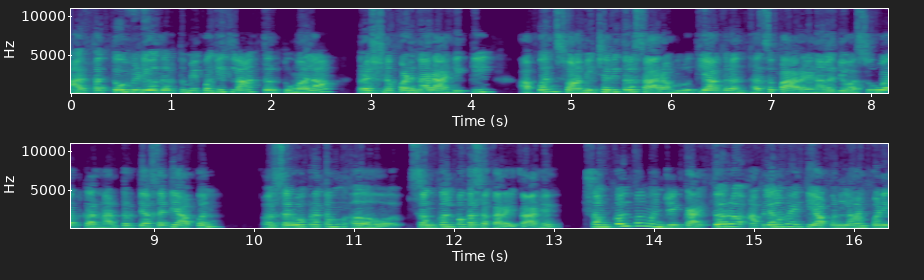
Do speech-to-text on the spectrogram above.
अर्थात तो व्हिडिओ जर तुम्ही बघितला तर तुम्हाला प्रश्न पडणार आहे की आपण स्वामी चरित्र सारामृत या ग्रंथाचं पारायणाला जेव्हा सुरुवात करणार तर त्यासाठी आपण सर्वप्रथम संकल्प कसा करायचा आहे? संकल्प म्हणजे काय? तर आपल्याला माहिती आपण लहानपणी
